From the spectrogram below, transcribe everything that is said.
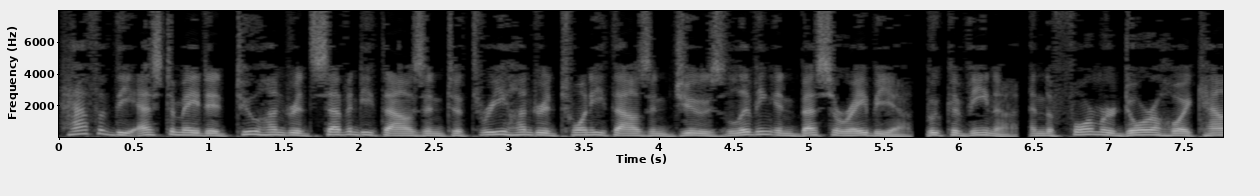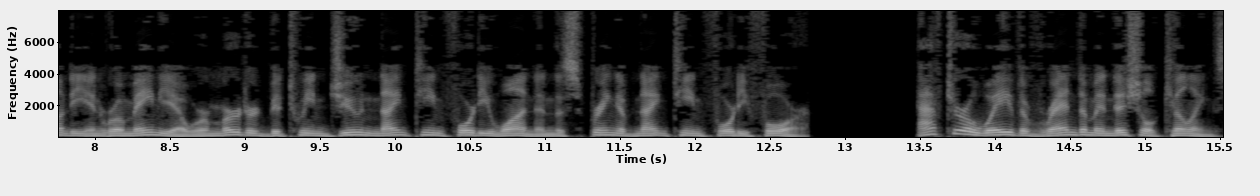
Half of the estimated 270,000 to 320,000 Jews living in Bessarabia, Bukovina, and the former Dorohoi County in Romania were murdered between June 1941 and the spring of 1944. After a wave of random initial killings,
